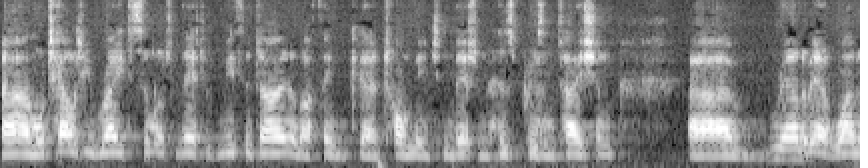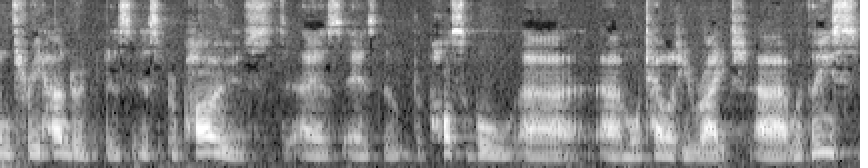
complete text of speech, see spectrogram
Uh, mortality rate similar to that of methadone, and I think uh, Tom mentioned that in his presentation. Uh, round about 1 in 300 is, is proposed as, as the, the possible uh, uh, mortality rate. Uh, with these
